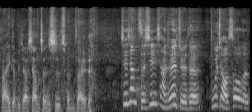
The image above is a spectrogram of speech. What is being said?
哪一个比较像真实存在的？其实这样仔细一想，就会觉得独角兽的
